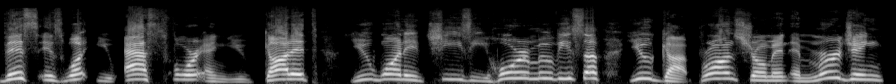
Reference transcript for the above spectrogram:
This is what you asked for, and you got it. You wanted cheesy horror movie stuff. You got Braun Strowman emerging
